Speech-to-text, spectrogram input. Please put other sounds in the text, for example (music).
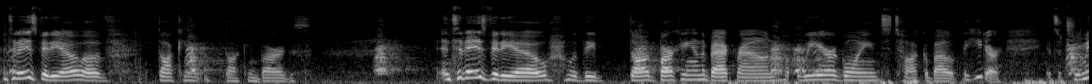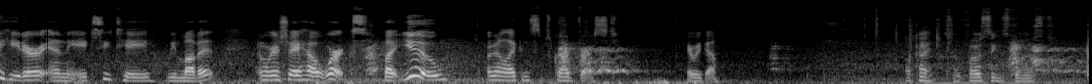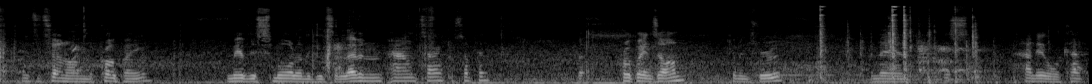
In today's video of docking, docking bargs, in today's video with the dog barking in the background, we are going to talk about the heater. It's a Truma heater and the HCT. We love it. And we're gonna show you how it works. But you are gonna like and subscribe first. Here we go. Okay, so first things first, we need to turn on the propane. We have this smaller, I think it's 11 pound tank or something. But propane's on, coming through. And then this handy little catch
